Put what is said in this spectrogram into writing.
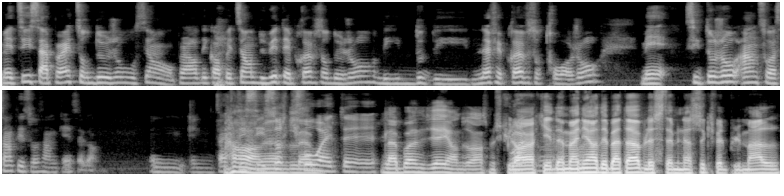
mais- tu sais, ça peut être sur deux jours aussi. On peut avoir des compétitions de huit épreuves sur deux jours, des, des neuf épreuves sur trois jours. Mais c'est toujours entre 60 et 75 secondes. Une- une- Ah, c'est sûr qu'il la- faut être. euh, La bonne vieille endurance musculaire Ouais, qui est ouais. de manière débattable le système immunitaire qui fait le plus mal.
